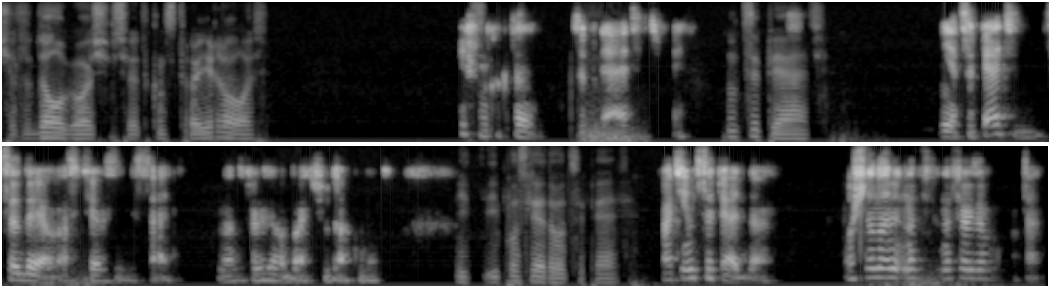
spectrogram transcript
Что-то долго очень все это конструировалось. Видишь, он как-то цепляется теперь. Ну, C5. Нет, c5, cd у нас ферзь зависает. Надо ферзя брать сюда куда-то. И, и после этого C5. Хотим c5, да. В общем, на, на, на ферзе... Так,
